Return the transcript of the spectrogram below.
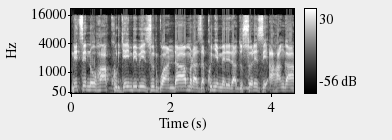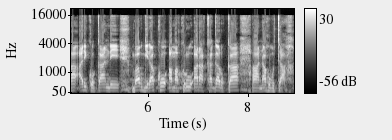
ndetse no hakurya y'imbibi z'u rwanda muraza kunyemerera dusoreze ahangaha ariko kandi mbabwira ko amakuru ari akagaruka ah, naho ubutaha.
